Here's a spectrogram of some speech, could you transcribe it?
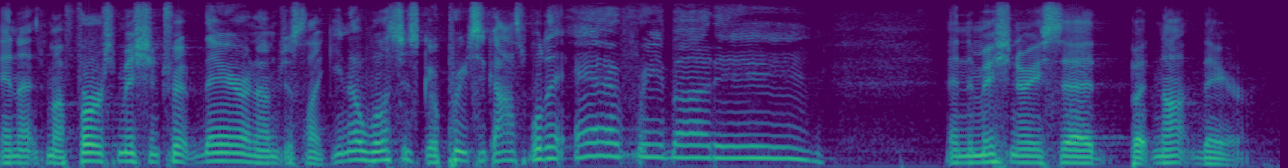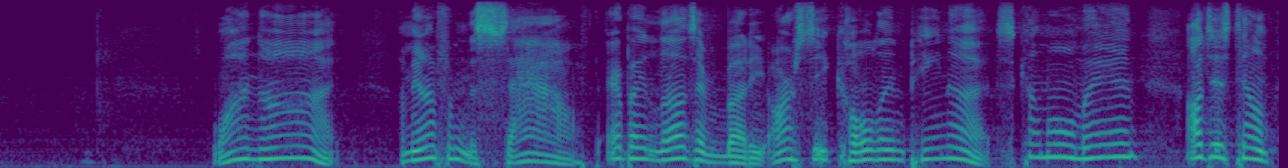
and it's my first mission trip there, and I'm just like, you know, well, let's just go preach the gospel to everybody. And the missionary said, but not there. Why not? I mean, I'm from the South. Everybody loves everybody. RC Cola and peanuts. Come on, man. I'll just tell them,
